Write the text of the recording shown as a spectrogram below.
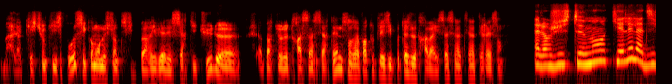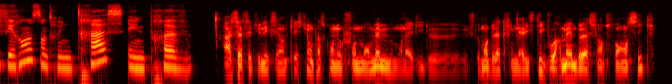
bah, la question qui se pose, c'est comment le scientifique peut arriver à des certitudes euh, à partir de traces incertaines sans avoir toutes les hypothèses de travail. Ça, c'est intéressant. Alors justement, quelle est la différence entre une trace et une preuve? Ah, ça, c'est une excellente question parce qu'on est au fondement même, à mon avis, de, justement de la criminalistique, voire même de la science forensique.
